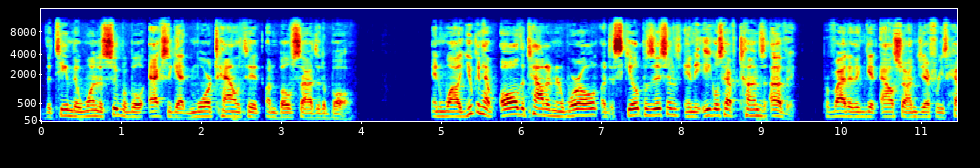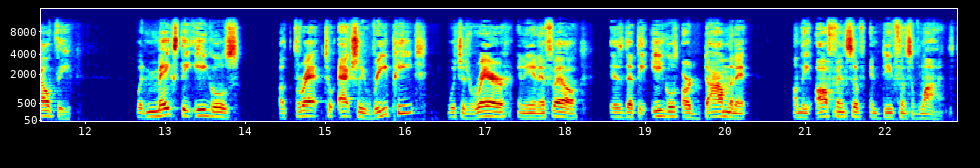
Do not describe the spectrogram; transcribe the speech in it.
The team that won the Super Bowl actually got more talented on both sides of the ball. And while you can have all the talent in the world at the skill positions, and the Eagles have tons of it, provided they can get Alshon Jeffries healthy, what makes the Eagles a threat to actually repeat, which is rare in the NFL, is that the Eagles are dominant on the offensive and defensive lines.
